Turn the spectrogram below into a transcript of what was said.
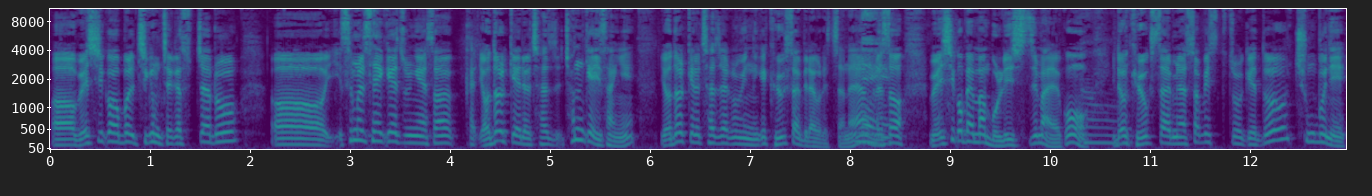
어, 외식업을 지금 제가 숫자로 어, 23개 중에서 8개를 차지 1000개 이상이 8개를 차지하고 있는 게 교육사업이라고 그랬잖아요. 네. 그래서 외식업에만 몰리시지 말고 어. 이런 교육사업이나 서비스 쪽에도 충분히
